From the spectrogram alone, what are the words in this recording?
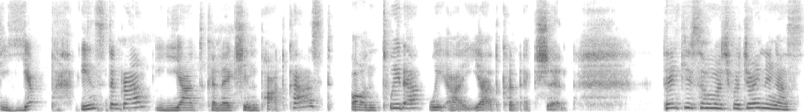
Yep. Instagram, Yard Connection Podcast on Twitter, we are Yard Connection. Thank you so much for joining us.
